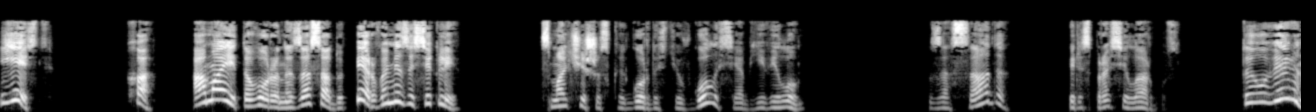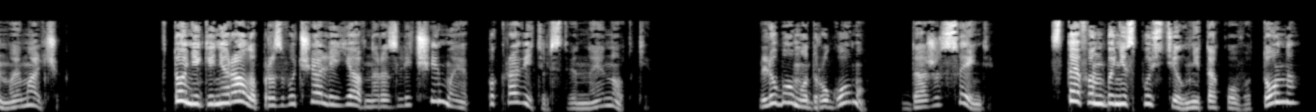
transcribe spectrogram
«Есть! Ха! А мои-то вороны засаду первыми засекли!» С мальчишеской гордостью в голосе объявил он. «Засада?» — переспросил Аргус. «Ты уверен, мой мальчик?» В тоне генерала прозвучали явно различимые покровительственные нотки. Любому другому, даже Сэнди, Стефан бы не спустил ни такого тона,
